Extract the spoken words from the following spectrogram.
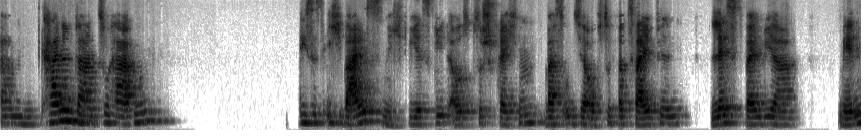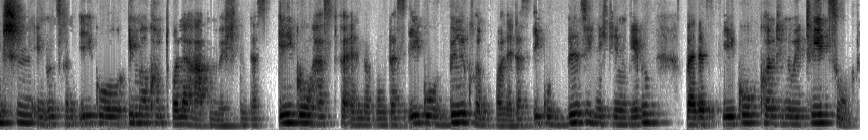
ähm, keinen Plan zu haben, dieses Ich weiß nicht, wie es geht, auszusprechen, was uns ja oft so verzweifeln lässt, weil wir Menschen in unserem Ego immer Kontrolle haben möchten. Das Ego hasst Veränderung, das Ego will Kontrolle, das Ego will sich nicht hingeben, weil das Ego Kontinuität sucht.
